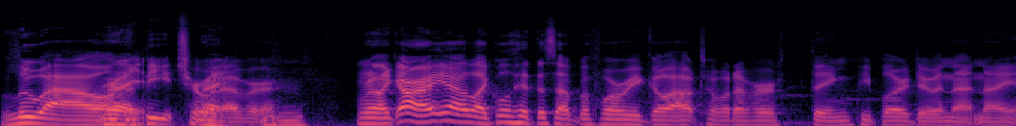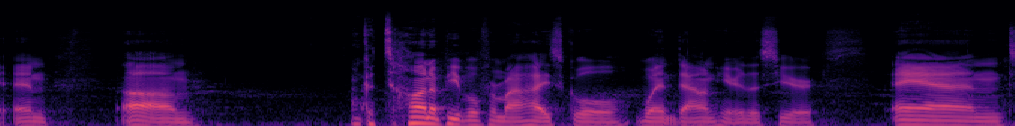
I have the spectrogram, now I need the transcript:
luau on the Right, beach or right, whatever. mhm. And we're like, all right, yeah, like we'll hit this up before we go out to whatever thing people are doing that night, and um, like a ton of people from my high school went down here this year, and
